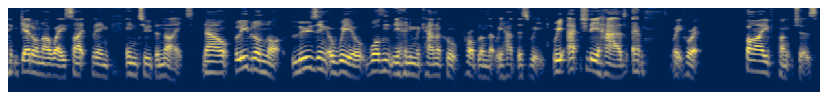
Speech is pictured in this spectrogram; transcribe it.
get on our way cycling into the night. Now, believe it or not, losing a wheel wasn't the only mechanical problem that we had this week. We actually had, wait for it, five punctures.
